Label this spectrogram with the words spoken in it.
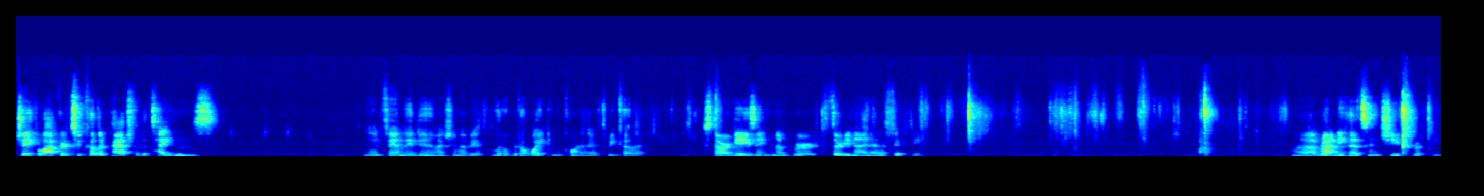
Jake Locker, two-color patch for the Titans. And Family of Doom. Actually, maybe a little bit of white in the corner there. Three-color. Stargazing, numbered 39 out of 50. Uh, Rodney Hudson, Chiefs rookie.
